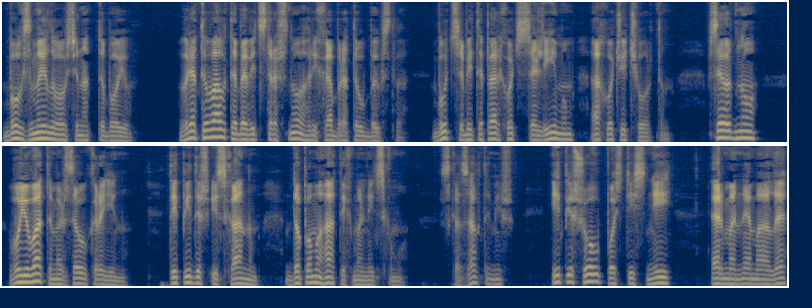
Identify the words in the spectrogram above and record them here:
Бог змилувався над тобою. Врятував тебе від страшного гріха братовбивства. Будь собі тепер хоч селімом, а хоч і чортом. Все одно воюватимеш за Україну. Ти підеш із ханом допомагати Хмельницькому, сказав Тиміш, і пішов по стісній Ерменемале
